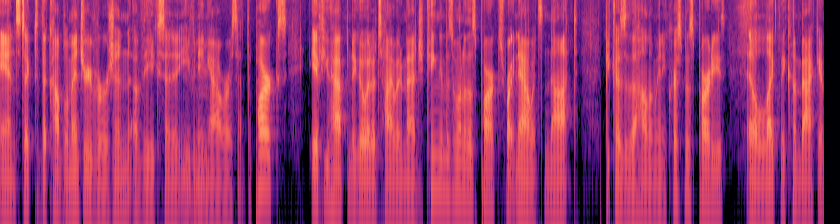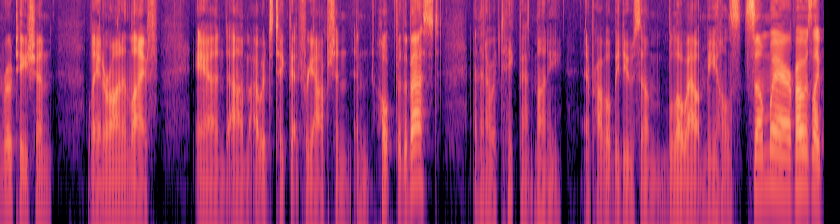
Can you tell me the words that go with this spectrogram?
and stick to the complimentary version of the extended evening mm-hmm. hours at the parks. If you happen to go at a time when Magic Kingdom is one of those parks, right now it's not because of the Halloween and Christmas parties. It'll likely come back in rotation later on in life. And um, I would take that free option and hope for the best. And then I would take that money and probably do some blowout meals somewhere. If I was like,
